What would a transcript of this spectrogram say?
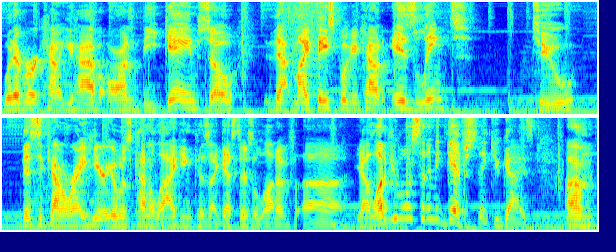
whatever account you have on the game. So that my Facebook account is linked to this account right here, it was kind of lagging because I guess there's a lot of, uh, yeah, a lot of people are sending me gifts. Thank you guys. Um,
